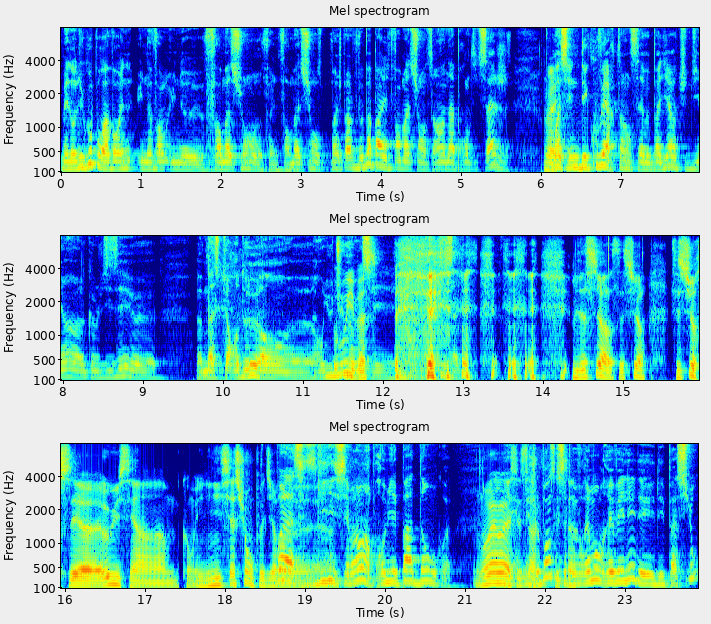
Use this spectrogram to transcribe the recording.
mais donc du coup pour avoir une, une, formation enfin une formation moi je, je veux pas parler de formation c'est un apprentissage pour Ouais. moi c'est une découverte hein, ça veut pas dire que tu deviens euh, comme je disais euh, master 2 en, euh, en YouTube Oui, bah. Bien sûr, c'est sûr, c'est sûr, c'est euh, oui, c'est un, une initiation, on peut dire. Voilà, c'est vraiment un premier pas dedans, quoi. Ouais, ouais, c'est ça. Je pense que ça, peut vraiment révéler des, des passions.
